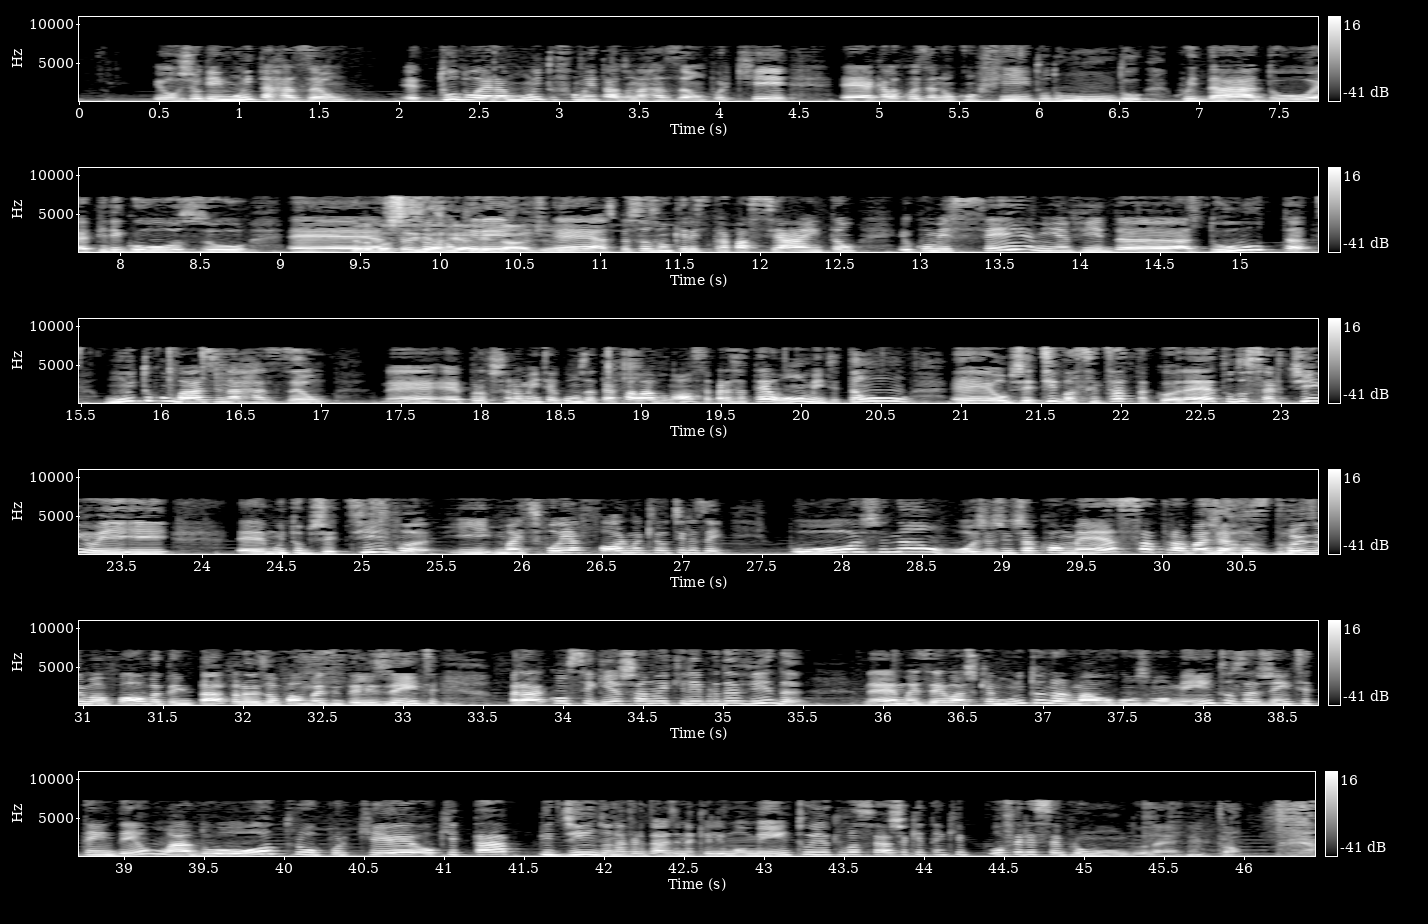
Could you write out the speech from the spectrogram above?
Eu joguei muita razão. É, tudo era muito fomentado na razão, porque é aquela coisa, não confia em todo mundo, cuidado, é perigoso. É, as pessoas a vão querer, né? é, as pessoas vão querer se trapacear. Então, eu comecei a minha vida adulta muito com base na razão. Né? É, profissionalmente, alguns até falavam, nossa, parece até homem, de tão é, objetiva, sensata, né? tudo certinho e, e é, muito objetiva, e, mas foi a forma que eu utilizei. Hoje não, hoje a gente já começa a trabalhar os dois de uma forma, tentar pelo menos de uma forma mais inteligente, para conseguir achar no equilíbrio da vida. Né? Mas eu acho que é muito normal alguns momentos a gente tender um lado ou outro porque o que está pedindo, na verdade, naquele momento e o que você acha que tem que oferecer para o mundo, né? Então,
